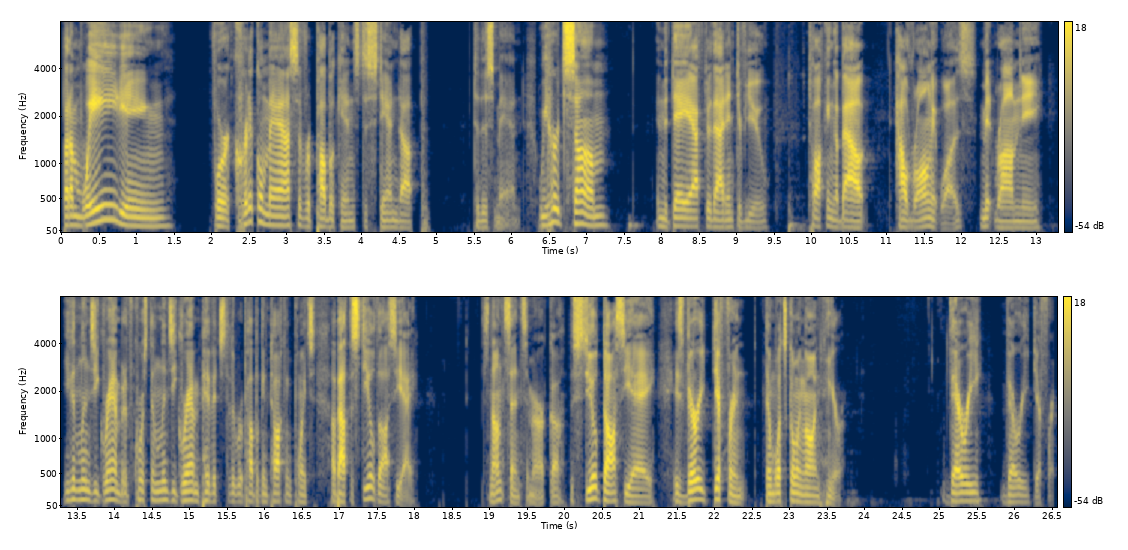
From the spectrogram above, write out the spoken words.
But I'm waiting for a critical mass of Republicans to stand up to this man. We heard some in the day after that interview talking about how wrong it was. Mitt Romney, even Lindsey Graham. But of course, then Lindsey Graham pivots to the Republican talking points about the Steele dossier. It's nonsense, America. The Steele dossier is very different than what's going on here. Very, very different.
